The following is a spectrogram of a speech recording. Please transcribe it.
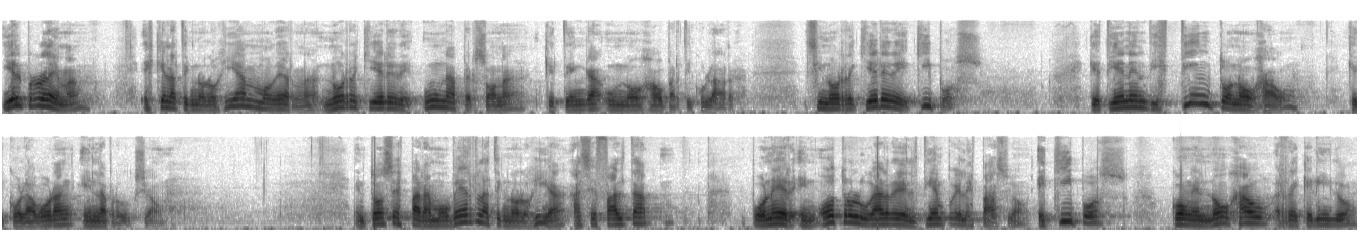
Y el problema es que la tecnología moderna no requiere de una persona que tenga un know-how particular, sino requiere de equipos que tienen distinto know-how que colaboran en la producción. Entonces, para mover la tecnología hace falta poner en otro lugar del tiempo y el espacio equipos con el know-how requerido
